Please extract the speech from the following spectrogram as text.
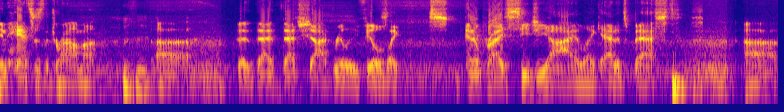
enhances the drama. Uh, that, that that shot really feels like Enterprise CGI, like at its best, uh,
